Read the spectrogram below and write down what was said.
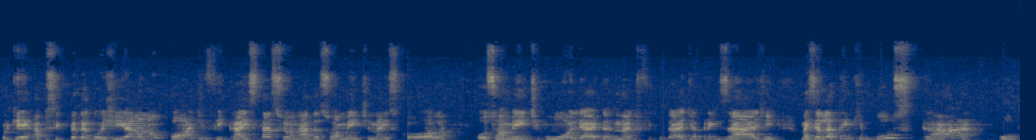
Porque a psicopedagogia ela não pode ficar estacionada somente na escola ou somente com o um olhar da, na dificuldade de aprendizagem, mas ela tem que buscar o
